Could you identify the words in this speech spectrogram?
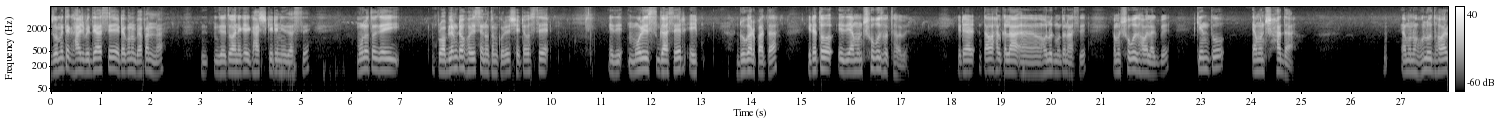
জমিতে ঘাস বেঁধে আছে, এটা কোনো ব্যাপার না। যেহেতু অনেকেই ঘাস কেটে নিয়ে যাচ্ছে। মূলত যেই প্রবলেমটা হয়েছে নতুন করে, সেটা হচ্ছে এই যে মরিচ গাছের এই ডোগার পাতা, এটা তো এই যে এমন সবুজ হতে হবে। এটা তাও হালকা হলুদ মতন আছে, এমন সবুজ হওয়া লাগবে, কিন্তু এমন সাদা, এমন হলুদ হওয়ার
